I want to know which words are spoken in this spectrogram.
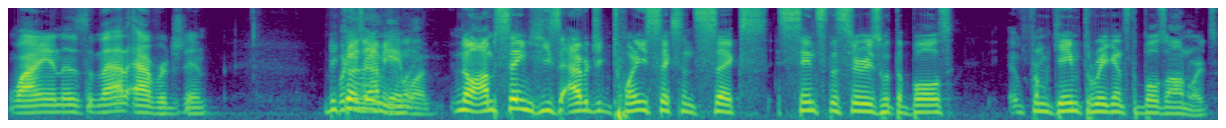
Why isn't that averaged in? Because mean I mean, one? no, I'm saying he's averaging 26 and six since the series with the Bulls, from game three against the Bulls onwards.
